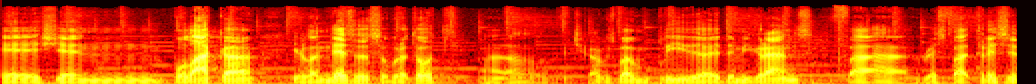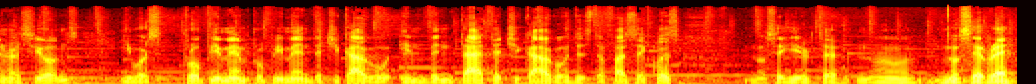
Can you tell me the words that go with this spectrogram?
és gent polaca, irlandesa sobretot. Chicago es va omplir de, de migrants fa, res, fa tres generacions, i llavors pròpiament, pròpiament de Chicago, inventat a Chicago des de fa segles, no sé dir-te, no, no sé res.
